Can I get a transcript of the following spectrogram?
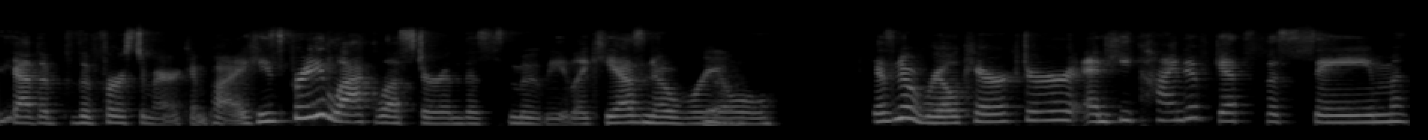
yeah, the the first American Pie. He's pretty lackluster in this movie. Like he has no real he has no real character and he kind of gets the same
